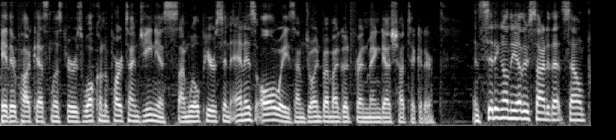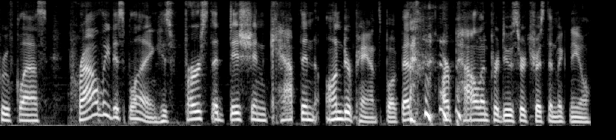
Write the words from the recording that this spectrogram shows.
Hey there, podcast listeners. Welcome to Part Time Genius. I'm Will Pearson, and as always, I'm joined by my good friend Mangesh Hattikudur. And sitting on the other side of that soundproof glass, proudly displaying his first edition Captain Underpants book. That's our pal and producer, Tristan McNeil.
